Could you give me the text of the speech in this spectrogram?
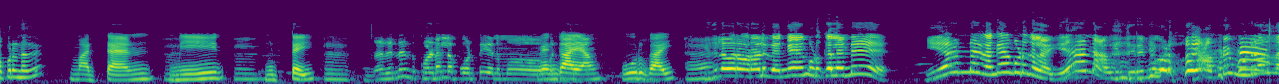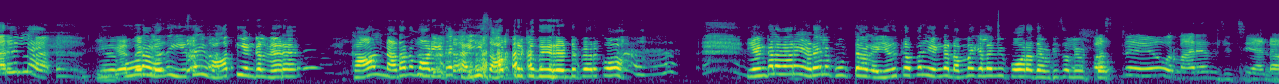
அப்புறம் என்னது? மட்டன் மீன் முட்டை. அது என்ன இந்த குடல்ல போட்டு என்னமோ வெங்காயம் ஊறுகாய். இதுல வர ஒரு ஆளு வெங்காயம் கொடுக்கலன்னு. ஏன்னா வெங்காயம் கொடுக்கல? ஏன்னா திருப்பி கொடுப்பாங்க அப்படியே முடுறது வர இல்ல. இது கூட வந்து இசை வாத்தியங்கள் வேற. கால் நடனம் ஆடிக்கிட்ட கை சாப்பிட்டுருக்குது ரெண்டு பேருக்கும். எங்களை வேற இடையில கூப்பிட்டாங்க. இதுக்கப்புறம் எங்க நம்ம கிளம்பி போறது அப்படி சொல்லி ஃபர்ஸ்ட் ஒரு மாதிரியா இருந்துச்சு. ஏன்டா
